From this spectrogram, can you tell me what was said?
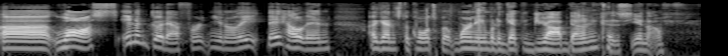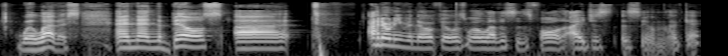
uh lost in a good effort. You know, they they held in against the Colts, but weren't able to get the job done because you know Will Levis. And then the Bills, uh, I don't even know if it was Will Levis's fault. I just assume. Okay.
